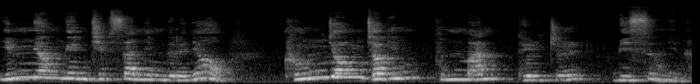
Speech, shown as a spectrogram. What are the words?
임명된 집사님들은요. 긍정적인 분만 될 줄 믿습니다.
